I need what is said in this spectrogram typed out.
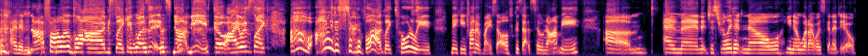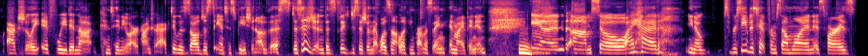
I did not follow blogs. Like it wasn't it's not me. So i was like oh i'm going to start a blog like totally making fun of myself because that's so not me. Um, and then it just really didn't know you know what i was going to do actually if we did not continue our contract. It was all just anticipation of this decision this big decision that was not looking promising in my opinion. Mm-hmm. and um, so i had you know received a tip from someone as far as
